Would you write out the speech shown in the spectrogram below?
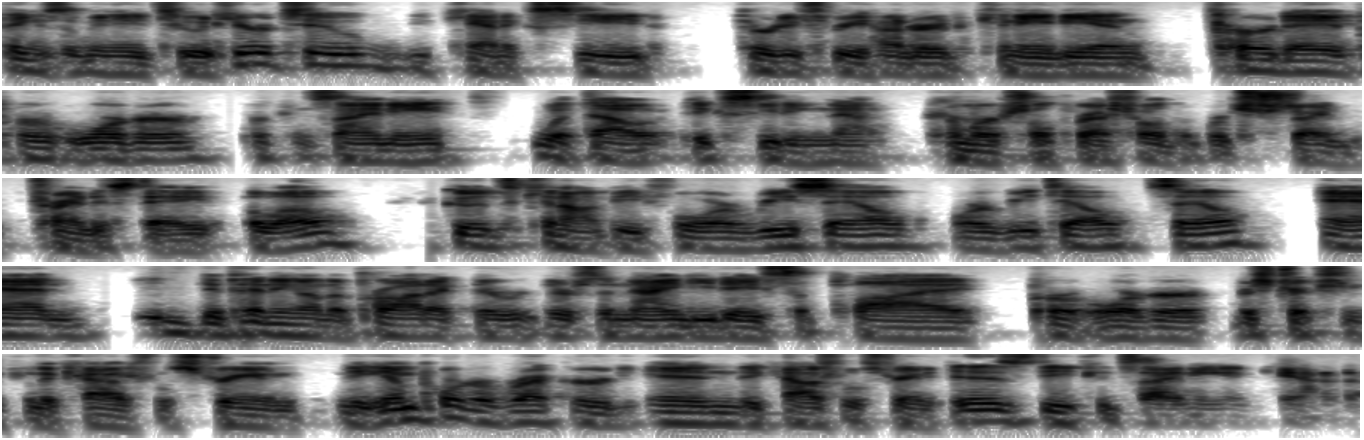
things that we need to adhere to. You can't exceed 3,300 Canadian per day per order per consignee without exceeding that commercial threshold that we're trying, trying to stay below. Goods cannot be for resale or retail sale. And depending on the product, there, there's a 90 day supply per order restriction from the casual stream. The import of record in the casual stream is the consignee in Canada,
